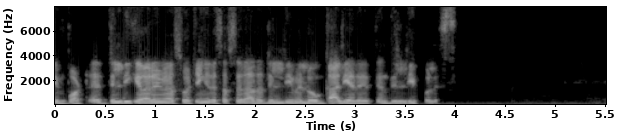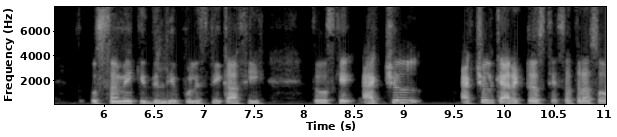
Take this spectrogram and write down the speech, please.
इम्पोर्टेंट दिल्ली के बारे में आप सोचेंगे तो सबसे ज़्यादा दिल्ली में लोग गालियाँ देते हैं दिल्ली पुलिस। उस समय की दिल्ली पुलिस भी काफ़ी तो उसके एक्चुअल एक्चुअल कैरेक्टर्स थे 1700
